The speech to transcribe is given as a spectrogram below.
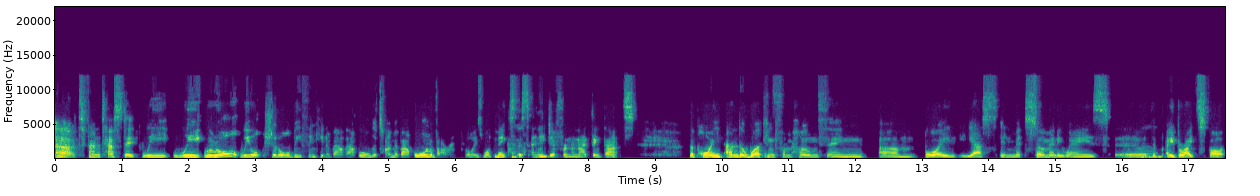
Oh, it's fantastic. We we we're all we all should all be thinking about that all the time about all of our employees. What makes this any different? And I think that's the point. And the working from home thing, um, boy, yes, in so many ways, uh, mm-hmm. the, a bright spot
